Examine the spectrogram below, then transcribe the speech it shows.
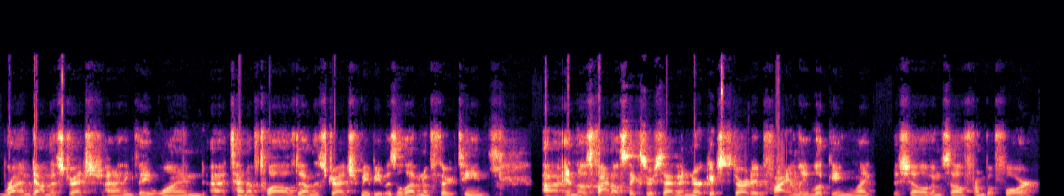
run down the stretch, I think they won uh, 10 of 12 down the stretch. Maybe it was 11 of 13. Uh, in those final six or seven, Nurkic started finally looking like the shell of himself from before.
